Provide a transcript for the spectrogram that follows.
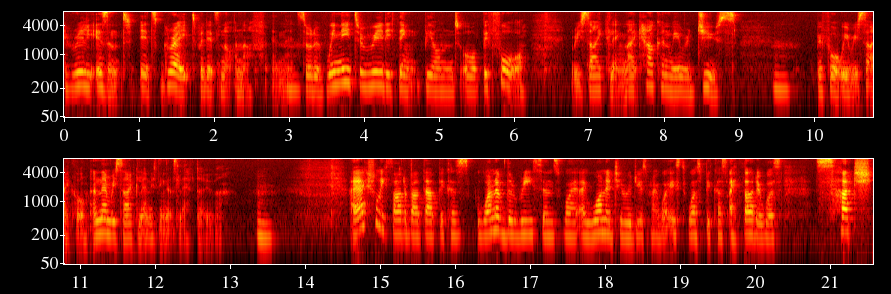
it really isn't. It's great, but it's not enough. And it's mm. sort of we need to really think beyond or before recycling. Like how can we reduce mm. before we recycle and then recycle anything that's left over. I actually thought about that because one of the reasons why I wanted to reduce my waste was because I thought it was such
